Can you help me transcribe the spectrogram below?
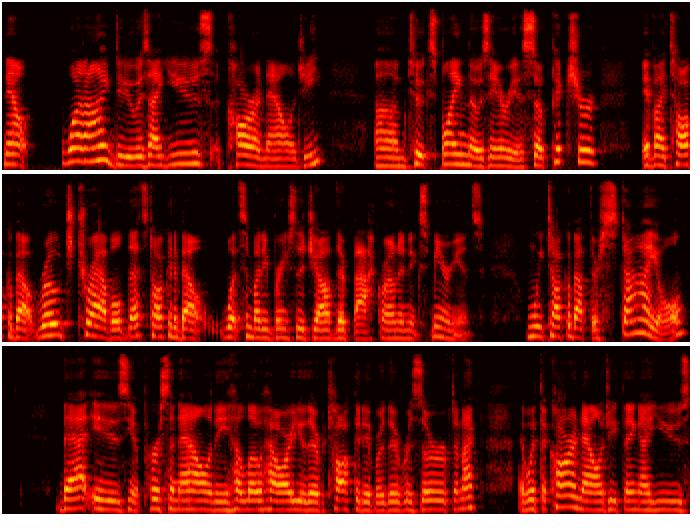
Now, what I do is I use a car analogy um, to explain those areas. So picture if I talk about roads traveled, that's talking about what somebody brings to the job, their background and experience. When we talk about their style, that is, you know, personality. Hello, how are you? They're talkative or they're reserved. And I, with the car analogy thing, I use,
